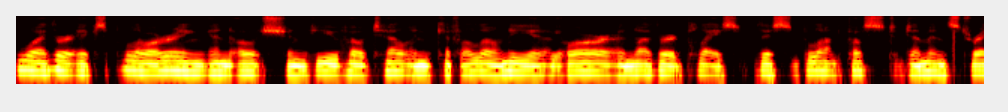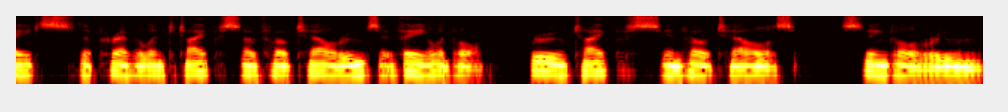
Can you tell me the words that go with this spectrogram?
Whether exploring an ocean view hotel in Kefalonia or another place, this blog post demonstrates the prevalent types of hotel rooms available. Room types in hotels. Single room.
